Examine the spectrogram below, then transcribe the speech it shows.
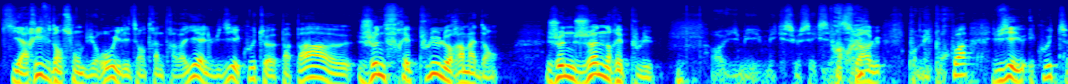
qui arrive dans son bureau, il était en train de travailler, elle lui dit, écoute, euh, papa, euh, je ne ferai plus le ramadan, je ne jeûnerai plus. Alors, il dit, mais, mais qu'est-ce que c'est que cette histoire Mais pourquoi? Il lui dit, écoute,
